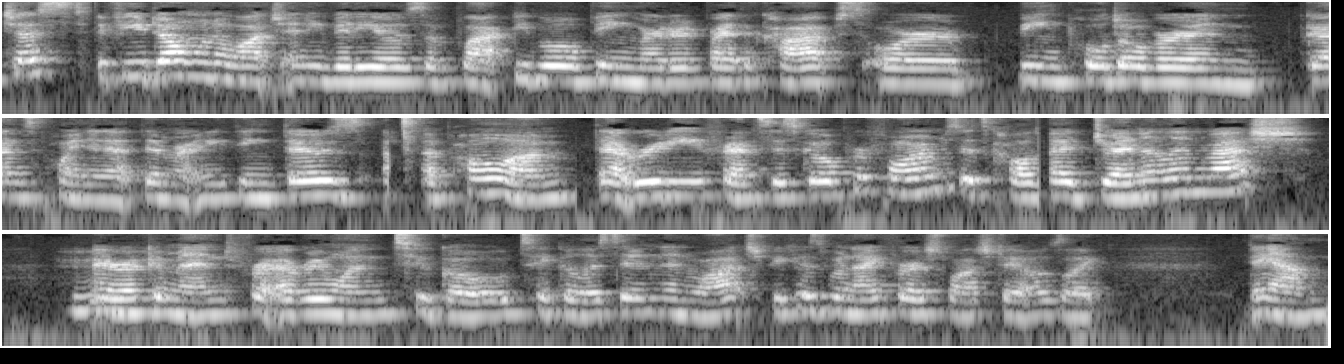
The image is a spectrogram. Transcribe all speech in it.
Just if you don't want to watch any videos of black people being murdered by the cops or being pulled over and guns pointed at them or anything, there's a poem that Rudy Francisco performs. It's called Adrenaline Rush. I hmm. recommend for everyone to go take a listen and watch because when I first watched it, I was like, damn.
